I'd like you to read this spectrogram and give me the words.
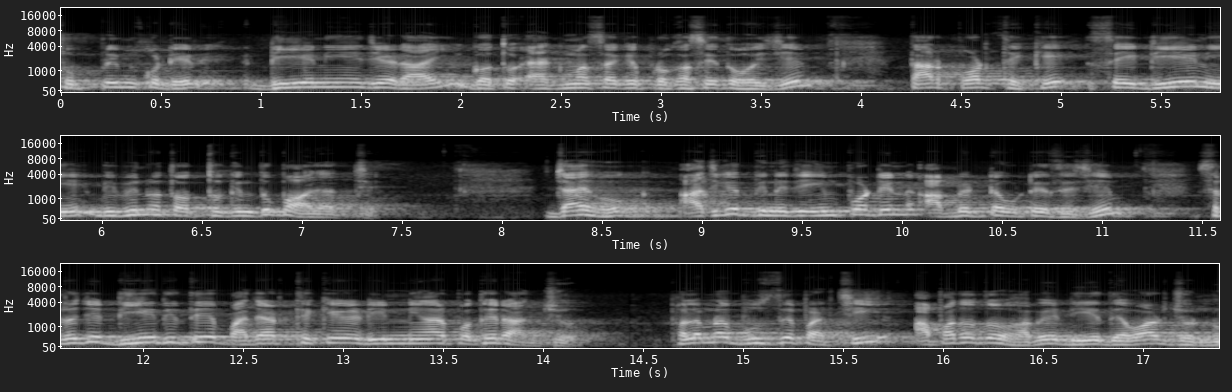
সুপ্রিম কোর্টের ডিএ নিয়ে যে রায় গত এক মাস আগে প্রকাশিত হয়েছে, তারপর থেকে সেই ডিএ নিয়ে বিভিন্ন তথ্য কিন্তু পাওয়া যাচ্ছে। যাই হোক, আজকের দিনে যে ইম্পর্টেন্ট আপডেটটা উঠে এসেছে, সেটা হচ্ছে ডিএ দিতে বাজার থেকে ঋণ নেওয়ার পথে রাজ্য। ফলে আমরা বুঝতে পারছি, আপাততভাবে ডিএ দেওয়ার জন্য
